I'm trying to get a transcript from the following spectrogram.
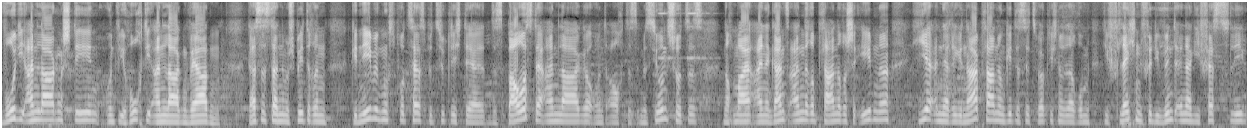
wo die Anlagen stehen und wie hoch die Anlagen werden. Das ist dann im späteren Genehmigungsprozess bezüglich der, des Baus der Anlage und auch des Emissionsschutzes nochmal eine ganz andere planerische Ebene. Hier in der Regionalplanung geht es jetzt wirklich nur darum, die Flächen für die Windenergie festzulegen.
